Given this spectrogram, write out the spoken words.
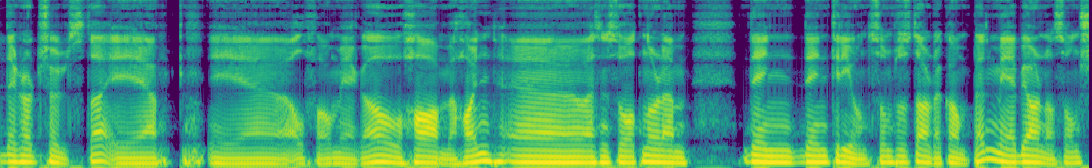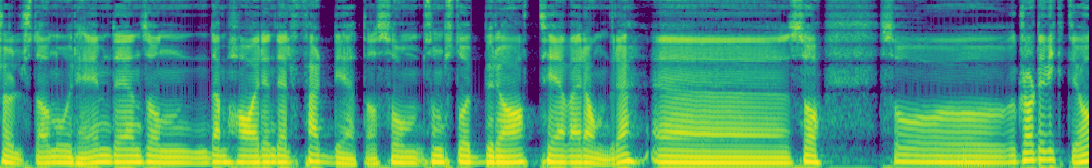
det, er klart Sjølstad er, er, alfa og omega, og ha med han. Eh, jeg synes også at når de, Den, den trioen som starta kampen, med Bjarnason, Sjølstad og Norheim, sånn, de har en del ferdigheter som, som står bra til hverandre. Eh, så så klart det er viktig å,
